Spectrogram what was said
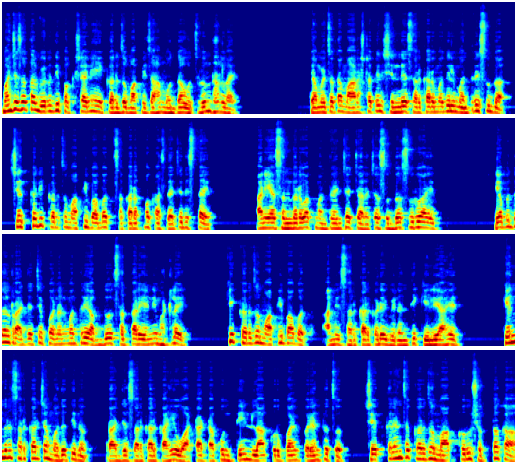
म्हणजेच आता विरोधी पक्षाने कर्जमाफीचा हा मुद्दा उचलून धरलाय. त्यामुळेच आता महाराष्ट्रातील शिंदे सरकारमधील मंत्री सुद्धा शेतकरी कर्जमाफीबाबत सकारात्मक असल्याचे दिसत आहेत आणि या संदर्भात मंत्र्यांच्या चर्चा सुद्धा सुरू आहेत. याबद्दल राज्याचे पणन मंत्री अब्दुल सत्तार यांनी म्हटलंय की कर्जमाफीबाबत आम्ही सरकारकडे विनंती केली आहे केंद्र सरकारच्या मदतीनं राज्य सरकार काही वाटा टाकून तीन लाख रुपयांपर्यंतच शेतकऱ्यांचं कर्ज माफ करू शकतं का?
